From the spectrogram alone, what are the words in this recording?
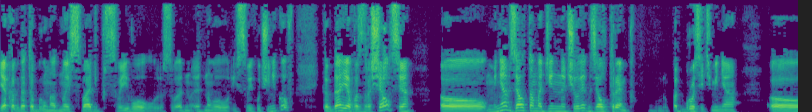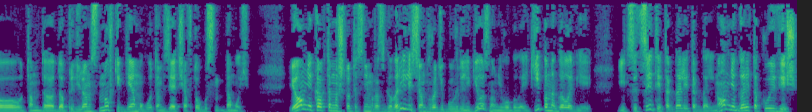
Я когда-то был на одной свадьбе своего, одного из своих учеников. Когда я возвращался, э, меня взял там один человек, взял трэмп, подбросить меня э, там, до, до определенной остановки, где я могу там взять автобус домой. И он мне как-то, мы что-то с ним разговорились, он вроде был религиозный, у него была экипа на голове, и цицит, и так далее, и так далее. Но он мне говорит такую вещь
